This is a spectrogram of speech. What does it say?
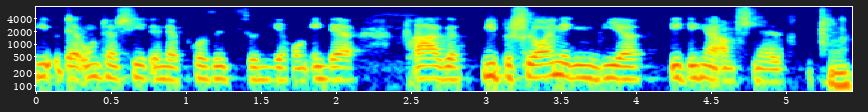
die, der Unterschied in der Positionierung, in der Frage, wie beschleunigen wir die Dinge am schnellsten. Hm.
